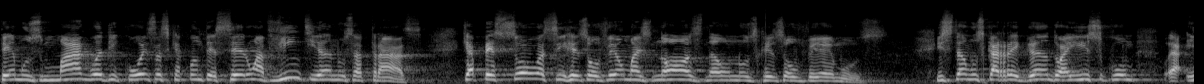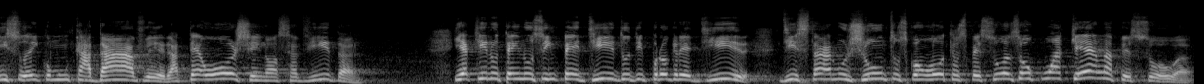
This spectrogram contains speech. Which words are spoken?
temos mágoa de coisas que aconteceram há 20 anos atrás? Que a pessoa se resolveu, mas nós não nos resolvemos. Estamos carregando a isso, como, isso aí como um cadáver até hoje em nossa vida. E aquilo tem nos impedido de progredir, de estarmos juntos com outras pessoas ou com aquela pessoa.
